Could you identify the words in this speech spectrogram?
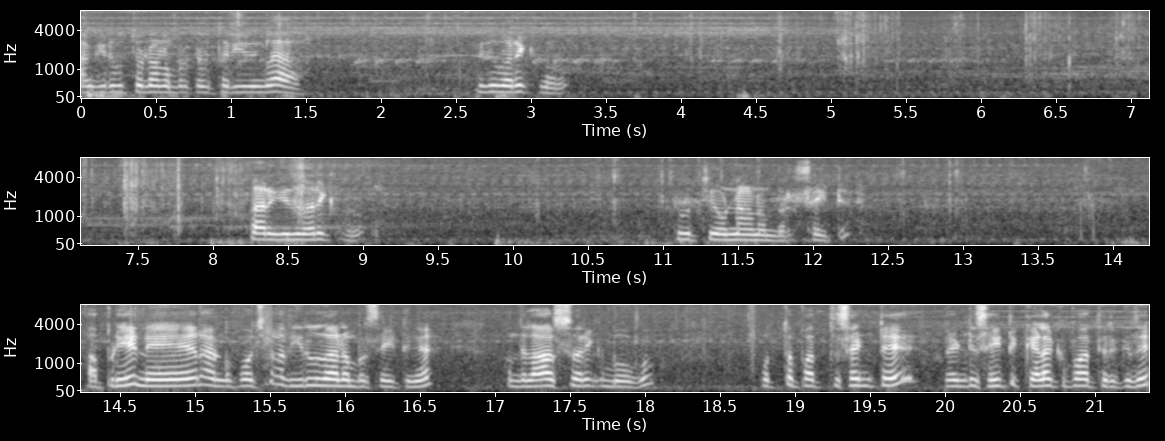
அங்கே இருபத்தொன்னாம் நம்பர்கள் தெரியுதுங்களா? இது வரைக்கும் வரும். பாருங்கள் இது வரைக்கும் வரும். இருபத்தி ஒன்றாம் நம்பர் சைட்டு அப்படியே நேராக அங்கே போச்சுன்னா அது இருபதாம் நம்பர் சைட்டுங்க அந்த லாஸ்ட் வரைக்கும் போகும். மொத்தம் பத்து சென்ட்டு ரெண்டு சைட்டு கிழக்கு பார்த்து இருக்குது.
